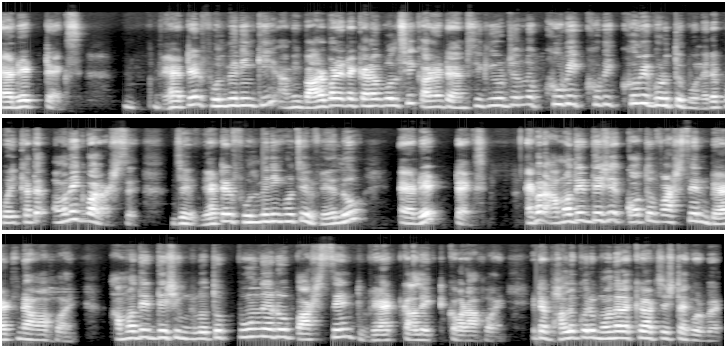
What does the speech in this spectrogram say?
added tax. ভ্যাটের ফুল মিনিং কি? আমি বারবার এটা কেন বলছি? কারণ এটা এমসিকিউ এর জন্য খুবই, খুবই, খুবই গুরুত্বপূর্ণ। এটা পরীক্ষাতে অনেকবার আসছে। যে ভ্যাটের ফুল মিনিং হচ্ছে ভ্যালু অ্যাডেড ট্যাক্স। এখন আমাদের দেশে কত পার্সেন্ট ভ্যাট নেওয়া হয়? আমাদের দেশে মূলত ১৫% ভ্যাট কালেক্ট করা হয়। এটা ভালো করে মনে রাখার চেষ্টা করবেন।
